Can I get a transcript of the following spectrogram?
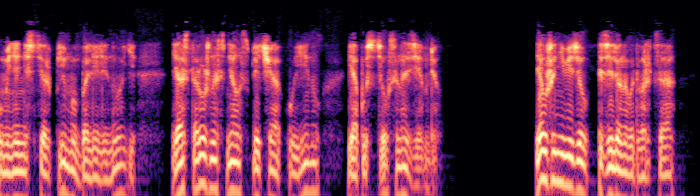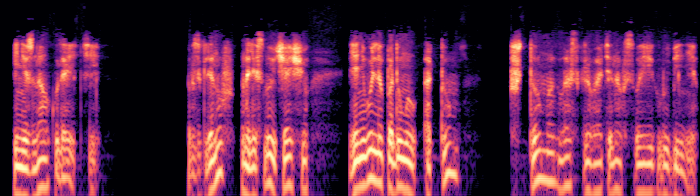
у меня нестерпимо болели ноги, я осторожно снял с плеча Уину и опустился на землю. Я уже не видел зеленого дворца и не знал, куда идти. Взглянув на лесную чащу, я невольно подумал о том, что могла скрывать она в своей глубине.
